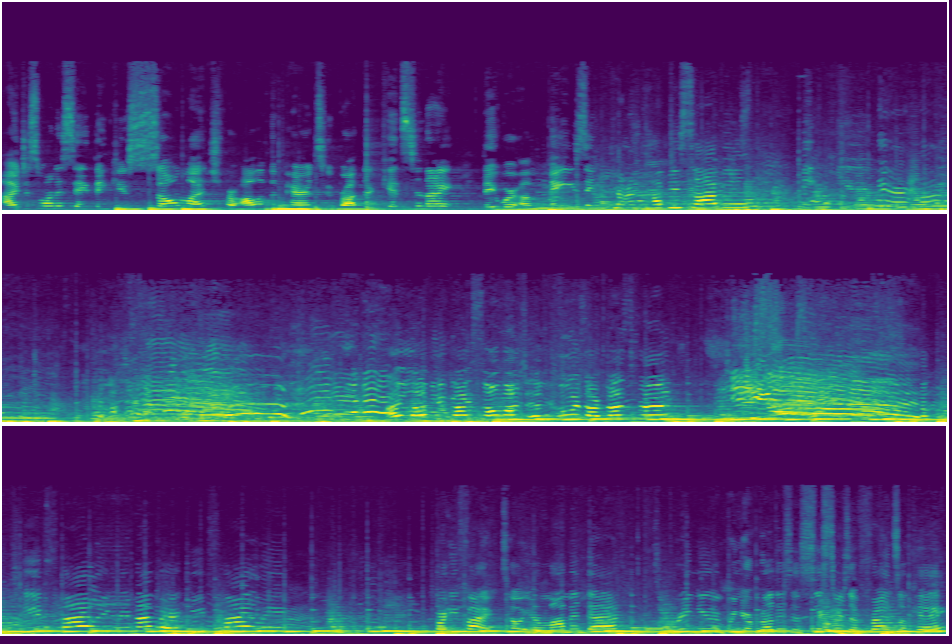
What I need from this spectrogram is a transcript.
I just want to say thank you so much for all of the parents who brought their kids tonight. They were amazing. Happy Sabbath. Thank you. Here, I love you guys so much. And who is our best friend? Jesus! Keep smiling. Remember, keep smiling. 45. Tell your mom and dad to bring you and bring your brothers and sisters and friends, okay?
